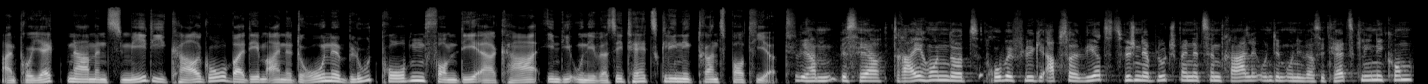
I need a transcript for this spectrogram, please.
Ein Projekt namens MediCargo, bei dem eine Drohne Blutproben vom DRK in die Universitätsklinik transportiert. Wir haben bisher 300 Probeflüge absolviert zwischen der Blutspendezentrale und dem Universitätsklinikum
